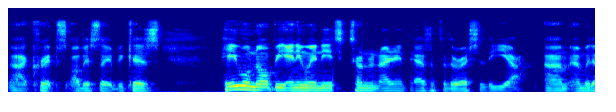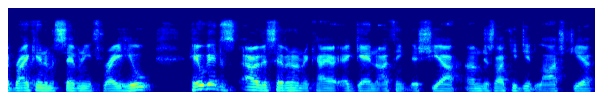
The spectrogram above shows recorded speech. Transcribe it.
uh, Cripps, obviously, because he will not be anywhere near six hundred eighteen thousand for the rest of the year. Um, and with a break in of seventy three, he'll he'll get to over seven hundred k again. I think this year, um, just like he did last year.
